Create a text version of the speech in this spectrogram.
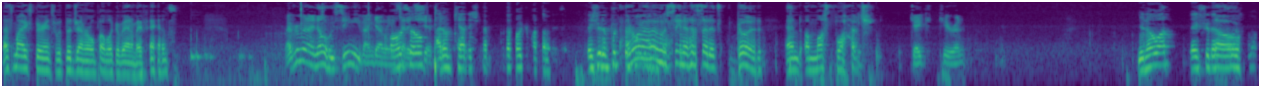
That's my experience with the general public of anime fans. everyone I know who's seen Evangelion said it's shit. I don't care. They should have put the Pokemon on this. They should have put the Everyone I know who's seen it has said it's good and a must watch. Jake, Kieran. You know what? They should have No. put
